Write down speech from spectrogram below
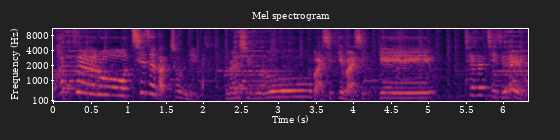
쿼트로 치즈 나초입니다. 이런 식으로 맛있게 맛있게 체다 치즈를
